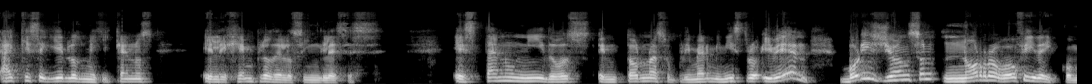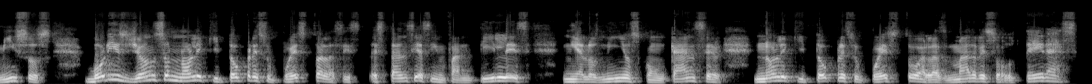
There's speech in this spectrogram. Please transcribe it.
hay que seguir los mexicanos el ejemplo de los ingleses están unidos en torno a su primer ministro. Y vean, Boris Johnson no robó fideicomisos, Boris Johnson no le quitó presupuesto a las estancias infantiles ni a los niños con cáncer, no le quitó presupuesto a las madres solteras,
